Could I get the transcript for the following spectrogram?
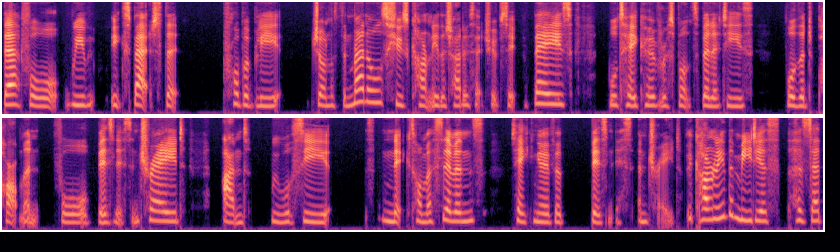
Therefore, we expect that probably Jonathan Reynolds, who's currently the Shadow Secretary of State for BEIS, will take over responsibilities for the Department for Business and Trade, and we will see Nick Thomas-Symonds taking over business and trade. Currently, the media has said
